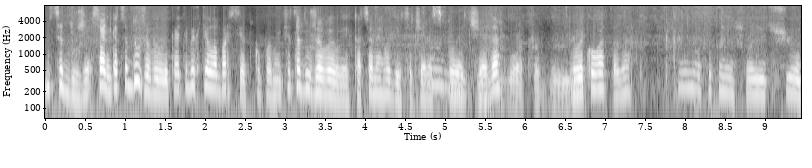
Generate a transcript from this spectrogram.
Ну це дуже. Санька, це дуже велика. Я тобі хотіла барсетку поміняти. Це дуже велика, це не годиться через плече, да? Вата, блін. Великувата, да? Ну, ну, то, конечно, нічого.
